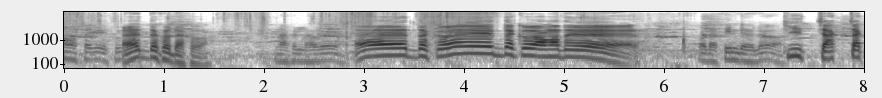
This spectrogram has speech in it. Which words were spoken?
সমস্যা কি? এই দেখো দেখো। না ফেললে হবে। এই দেখো এই দেখো আমাদের। ওটা তিনটে হলো। কি চাক চাক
